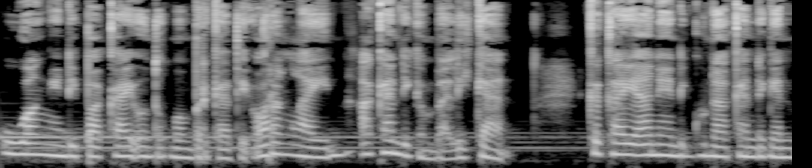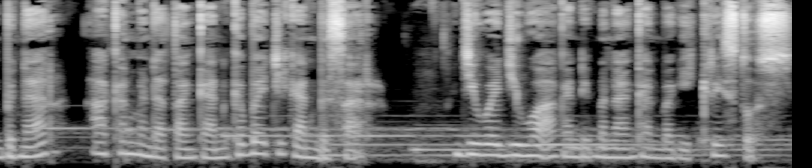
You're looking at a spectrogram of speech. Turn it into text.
Uang yang dipakai untuk memberkati orang lain akan dikembalikan. Kekayaan yang digunakan dengan benar akan mendatangkan kebajikan besar jiwa-jiwa akan dimenangkan bagi Kristus.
